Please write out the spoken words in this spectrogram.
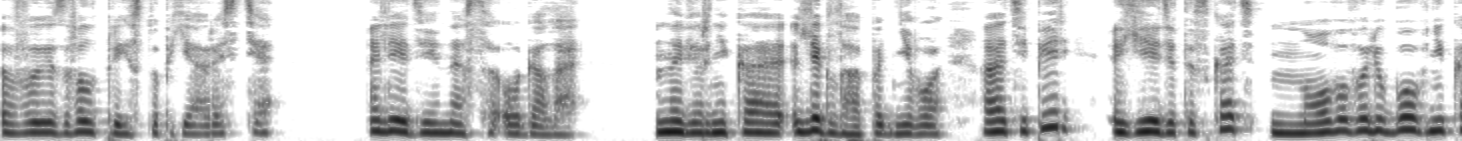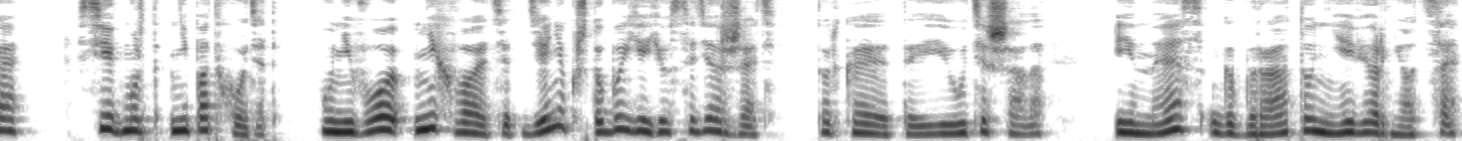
вызвал приступ ярости. Леди Инесса лгала. Наверняка легла под него, а теперь едет искать нового любовника. Сигмурт не подходит. У него не хватит денег, чтобы ее содержать. Только это и утешало. Инес к брату не вернется.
